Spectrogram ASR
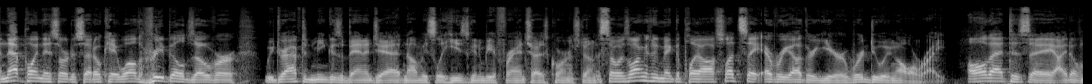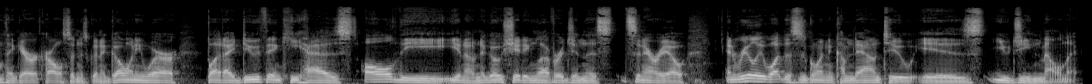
And that point, they sort of said, okay, well, the rebuild's over. We drafted Mika Zibanejad, and obviously he's going to be a franchise cornerstone. So as long as we make the playoffs, let's say every other year, we're doing all right. All that to say, I don't think Erik Karlsson is going to go anywhere, but I do think he has all the, you know, negotiating leverage in this scenario. And really what this is going to come down to is Eugene Melnyk.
